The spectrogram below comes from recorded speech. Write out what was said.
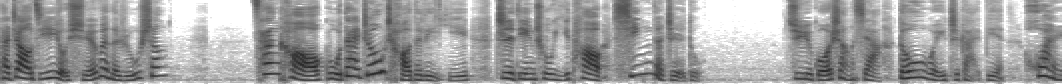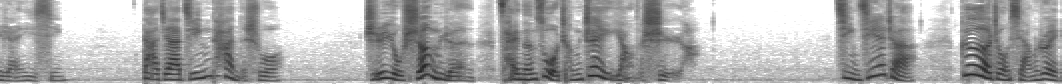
他召集有学问的儒生，参考古代周朝的礼仪，制定出一套新的制度，举国上下都为之改变，焕然一新。大家惊叹地说：“只有圣人才能做成这样的事啊！”紧接着，各种祥瑞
